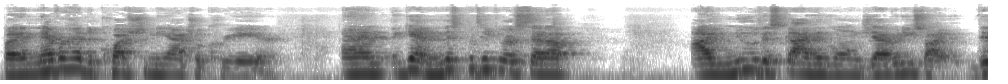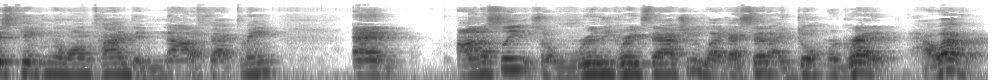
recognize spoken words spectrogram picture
but I never had to question the actual creator. And again, in this particular setup, I knew this guy had longevity, so I, this taking a long time did not affect me. And honestly, it's a really great statue. Like I said, I don't regret it. However,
